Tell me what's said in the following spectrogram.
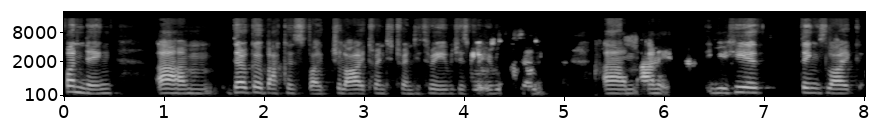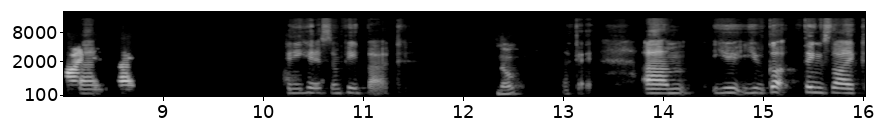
funding, um, they'll go back as like July 2023, which is pretty recent, um, and it, you hear things like, can you hear some feedback? No. Okay. Um, you you've got things like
